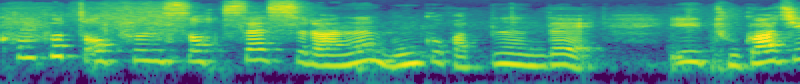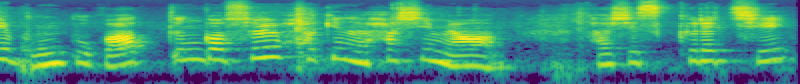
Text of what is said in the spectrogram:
컴포트 오픈 석세스라는 문구가 뜨는데 이 두 가지 문구가 뜬 것을 확인을 하시면 다시 스크래치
